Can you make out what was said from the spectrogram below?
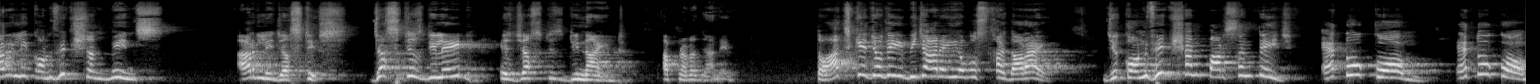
early conviction means early justice justice delayed is justice denied আপনারা জানেন। তো আজকে যদি বিচার এই অবস্থায় দাঁড়ায়, যে কনভিকশন পার্সেন্টেজ এত কম এত কম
